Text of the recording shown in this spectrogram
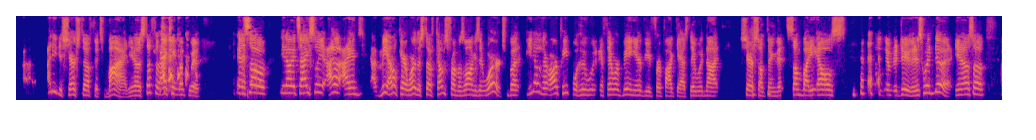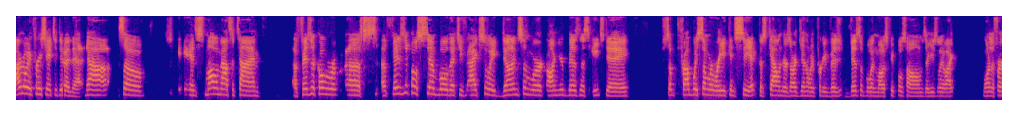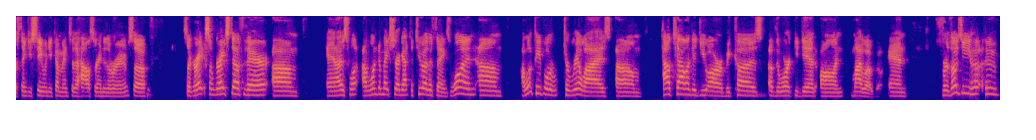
I need to share stuff that's mine, you know, stuff that I came up with. And so, you know, it's actually, I, I, me, I don't care where the stuff comes from as long as it works. But, you know, there are people who, if they were being interviewed for a podcast, they would not share something that somebody else told them to do. They just wouldn't do it, you know. So I really appreciate you doing that. Now, so in small amounts of time, a physical uh, a physical symbol that you've actually done some work on your business each day. Some probably somewhere where you can see it because calendars are generally pretty vis- visible in most people's homes. They're usually like one of the first things you see when you come into the house or into the room. So so great some great stuff there. Um, and i just want i wanted to make sure i got to two other things. One um, i want people to realize um, how talented you are because of the work you did on my logo. And for those of you who, who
